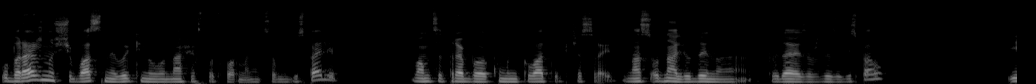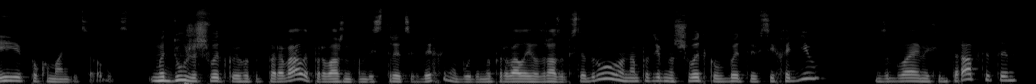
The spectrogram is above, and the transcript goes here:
Обережно, щоб вас не викинуло нафіг з платформи на цьому діспелі. Вам це треба комунікувати під час рейду. У нас одна людина відповідає завжди за діспел. І по команді це робиться. Ми дуже швидко його тут перевели, переважно там десь три цих дихання буде. Ми перевели його зразу після другого. Нам потрібно швидко вбити всіх ходів. Не забуваємо їх інтераптити.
